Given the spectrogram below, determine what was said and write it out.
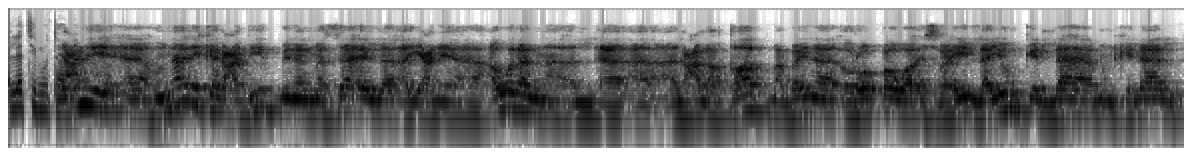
التي نتابعها يعني هنالك العديد من المسائل يعني اولا العلاقات ما بين أوروبا وإسرائيل لا يمكن لها من خلال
